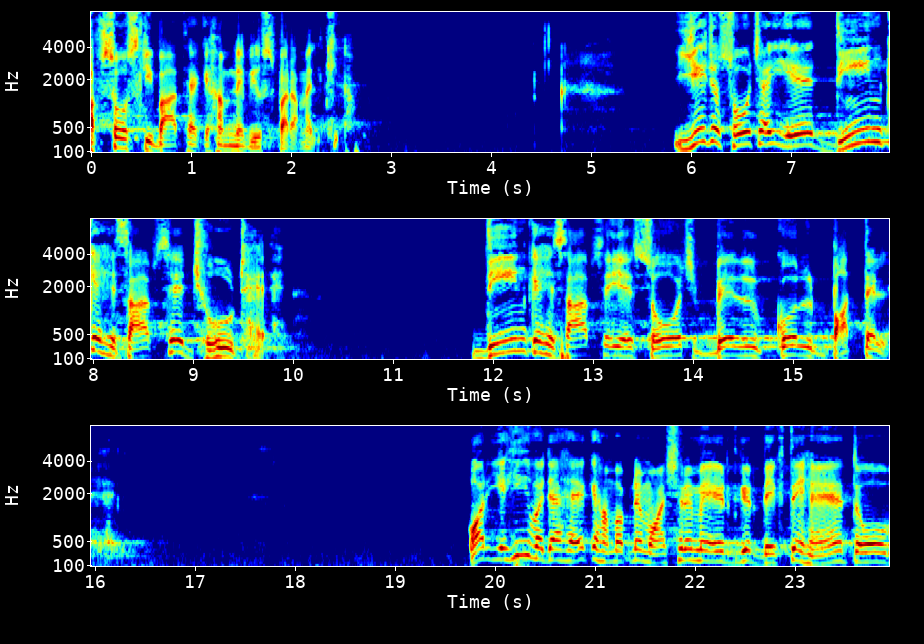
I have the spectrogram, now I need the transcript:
افسوس کی بات ہے کہ ہم نے بھی اس پر عمل کیا۔ یہ جو سوچ ہے، یہ دین کے حساب سے جھوٹ ہے۔ دین کے حساب سے یہ سوچ بالکل باطل ہے۔ اور یہی وجہ ہے کہ ہم اپنے معاشرے میں ارد گرد دیکھتے ہیں تو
